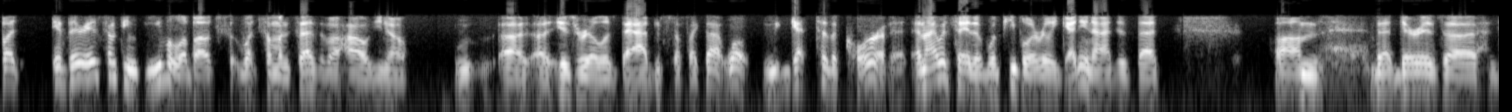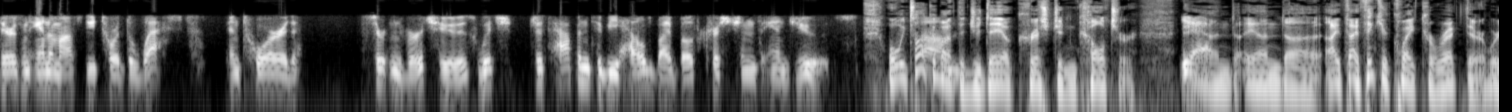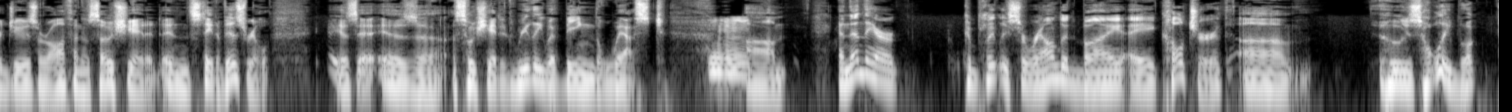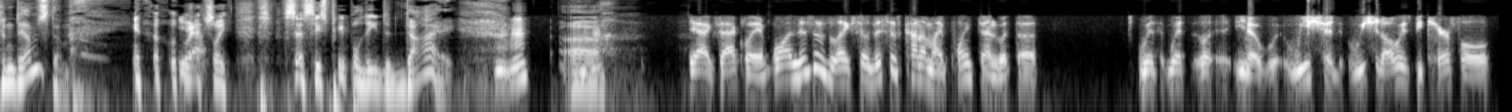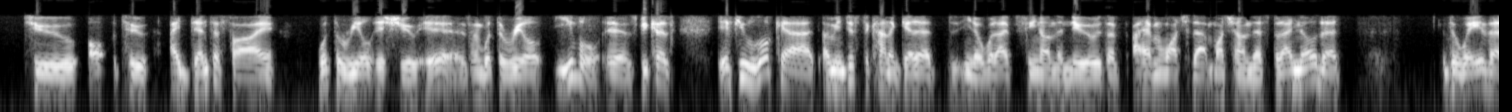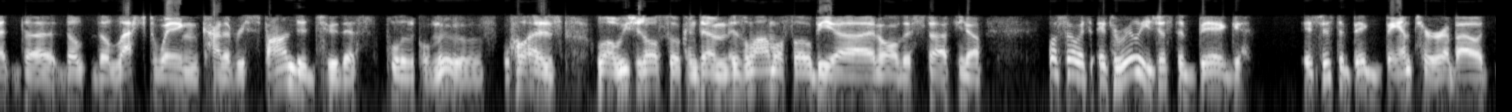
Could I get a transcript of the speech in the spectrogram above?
But if there is something evil about what someone says about how you know uh, uh, Israel is bad and stuff like that. Well, get to the core of it. And I would say that what people are really getting at is that um, that there is a, there is an animosity toward the West and toward certain virtues, which just happen to be held by both Christians and Jews. Well, we talk um, about the Judeo-Christian culture, yeah, and and uh, I, th- I, think you're quite correct there, where Jews are often associated in the state of Israel is is uh, associated really with being the West, mm-hmm. um, and then they are completely surrounded by a culture um, whose holy book condemns them. you know, who yeah. actually says these people need to die. Mm-hmm. Uh, mm-hmm. Yeah, exactly. Well, and this is like so. This is kind of my point then with the with with you know we should we should always be careful to to identify what the real issue is and what the real evil is. Because if you look at, I mean, just to kind of get at, you know, what I've seen on the news, I've, I haven't watched that much on this, but I know that the way that the, the, the left wing kind of responded to this political move was, well, we should also condemn Islamophobia and all this stuff, you know. Well, so it's, it's really just a big, it's just a big banter about,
